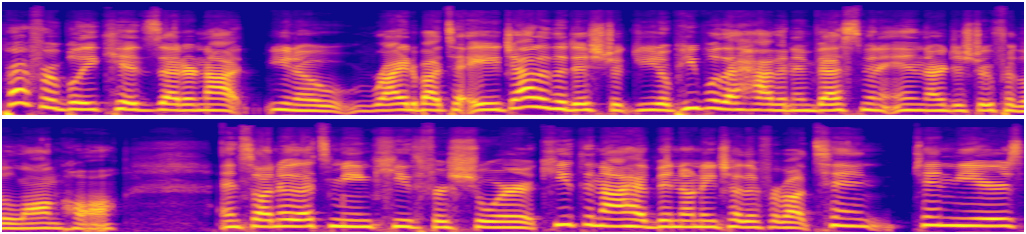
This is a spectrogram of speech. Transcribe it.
preferably kids that are not, you know, right about to age out of the district, you know, people that have an investment in our district for the long haul. And so I know that's me and Keith for sure. Keith and I have been on each other for about 10, 10 years.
